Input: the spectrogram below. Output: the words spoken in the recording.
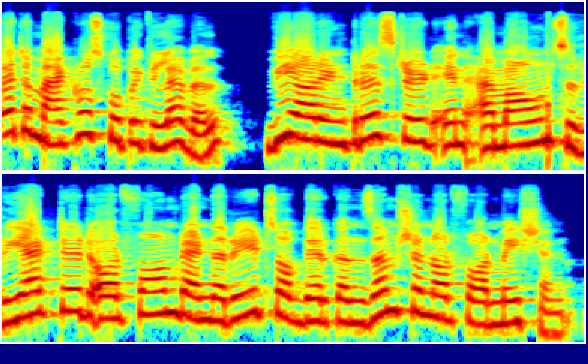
At a macroscopic level, we are interested in amounts reacted or formed and the rates of their consumption or formation.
